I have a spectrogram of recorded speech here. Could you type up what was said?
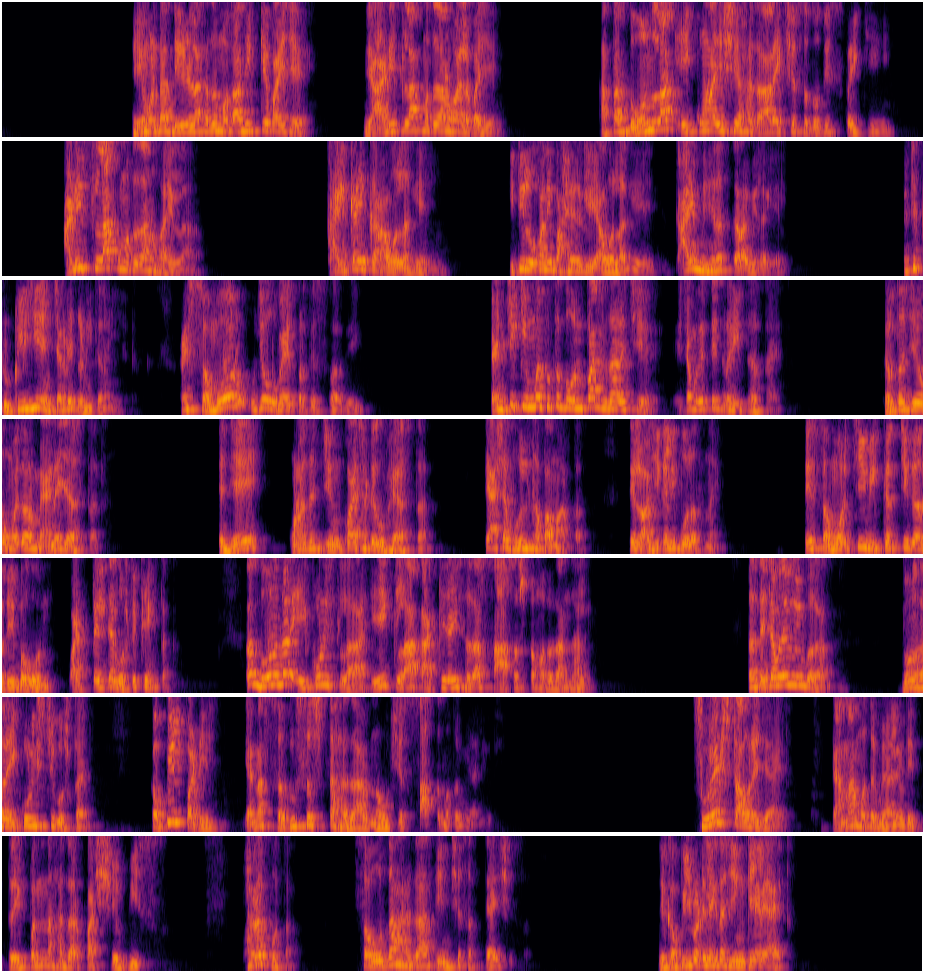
हे म्हणतात दीड लाखाचं मताधिक्य पाहिजे. म्हणजे अडीच लाख मतदान व्हायला पाहिजे. आता दोन लाख एकोणऐंशी हजार एकशे सदोतीस पैकी अडीच लाख मतदान व्हायला काय काय करावं लागेल? किती लोकांनी बाहेर लिहावं लागेल? काय मेहनत करावी लागेल? याची कुठलीही यांच्याकडे गणित नाही आहेत आणि समोर जे उभे आहेत प्रतिस्पर्धी त्यांची किंमत फक्त दोन पाच हजारची आहे. याच्यामध्ये ते ग्रहित धरत आहेत खरं तर जे उमेदवार मॅनेज असतात ते जे कोणाला तरी जिंकवायसाठी उभे असतात ते अशा भूलथपा मारतात. ते लॉजिकली बोलत नाही. ते समोरची विकतची गर्दी बघून वाटेल त्या गोष्टी फेकतात. आता दोन हजार एकोणीसला एक लाख अठ्ठेचाळीस हजार सहासष्ट मतदान झाले तर त्याच्यामध्ये तुम्ही बघा दोन हजार एकोणीसची गोष्ट आहे. कपिल पाटील यांना सदुसष्ट हजार नऊशे सात मतं मिळाली होती. सुरेश टावरे जे आहेत त्यांना मतं मिळाली होती त्रेपन्न हजार पाचशे वीस. फरक होता चौदा हजार तीनशे सत्याऐंशीच जे कपिल पटेल एकदा जिंकलेले आहेत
